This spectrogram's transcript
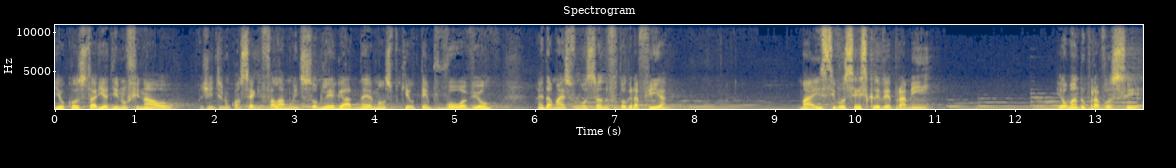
E eu gostaria de no final, a gente não consegue falar muito sobre legado, né, irmãos? Porque o tempo voa, viu? Ainda mais mostrando fotografia. Mas se você escrever para mim, eu mando para você,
